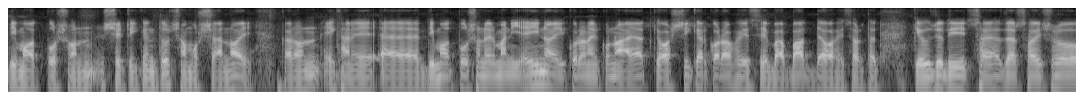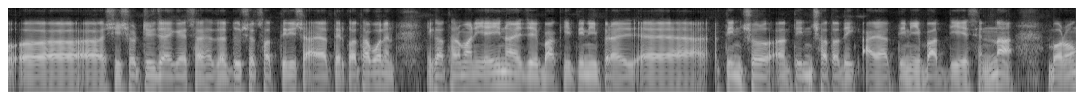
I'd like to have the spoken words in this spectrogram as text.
দ্বিমত পোষণ, সেটি কিন্তু সমস্যা নয়। কারণ এখানে দ্বিমত পোষণের মানে এই নয়, কোরআনের কোনো আয়াতকে অস্বীকার করা হয়েছে বা বাদ দেওয়া হয়েছে। অর্থাৎ কেউ যদি ছয় হাজার ছয়শো ছেষট্টির জায়গায় ছয় হাজার দুশো ছত্রিশ আয়াতের কথা বলেন, এ কথার মানে এই নয় যে বাকি তিনি প্রায় তিনশো, তিন শতাধিক আয়াত তিনি বাদ দিয়েছেন। না বরং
